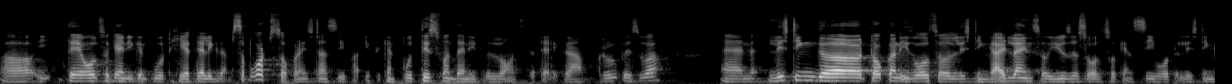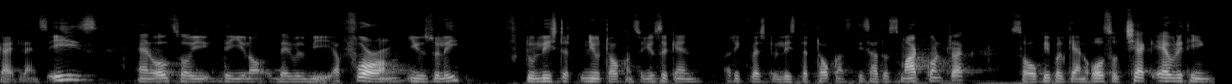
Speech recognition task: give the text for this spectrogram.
Uh, they also can you can put here telegram support. So for instance if, if you can put this one then it will launch the telegram group as well. And listing uh, token is also listing guidelines so users also can see what the listing guidelines is. And also the you know there will be a form usually to list a new token. So user can request to list the tokens. These are the smart contract so people can also check everything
